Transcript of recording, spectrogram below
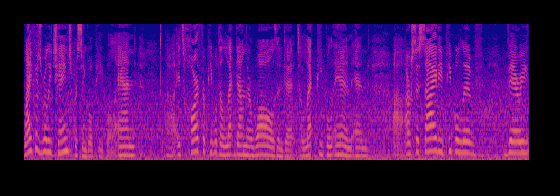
Life has really changed for single people, and uh, it's hard for people to let down their walls and to, to let people in. And uh, our society, people live very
